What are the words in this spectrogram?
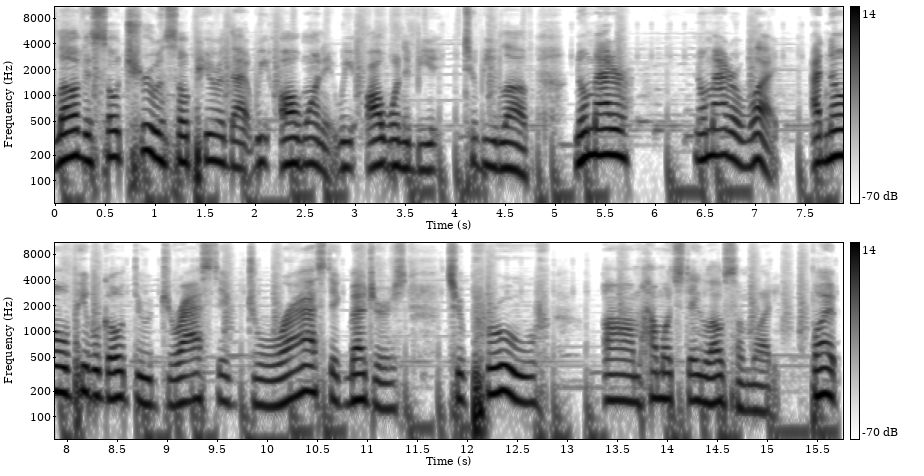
Love is so true and so pure that we all want it. We all want to be to be loved. No matter no matter what. I know people go through drastic drastic measures to prove um, how much they love somebody. But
